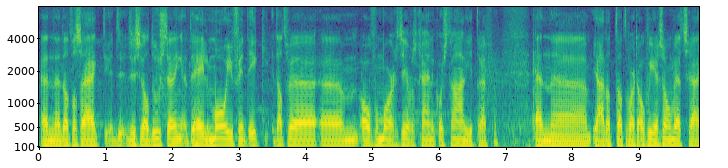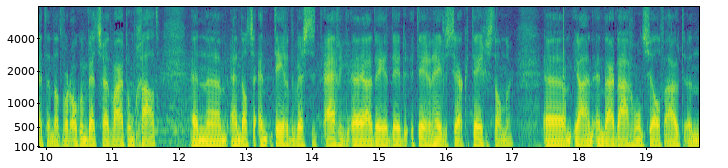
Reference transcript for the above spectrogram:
En dat was eigenlijk dus wel doelstelling. Het hele mooie vind ik dat we ehm, overmorgen zeer waarschijnlijk Australië treffen. En uh, ja, dat, dat wordt ook weer zo'n wedstrijd. En dat wordt ook een wedstrijd waar het om gaat. En, uh, en, dat, en tegen de beste, eigenlijk uh, ja, tegen, tegen, een hele sterke tegenstander. Ehm, ja, en, en, daar dagen we onszelf uit. En,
